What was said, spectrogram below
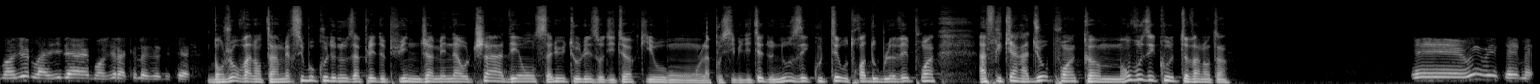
bonjour la bonjour à tous les auditeurs. Bonjour Valentin, merci beaucoup de nous appeler depuis N'Djamena au Tchad et on salue tous les auditeurs qui ont la possibilité de nous écouter au www.africaradio.com. On vous écoute Valentin. Et oui, oui, mais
